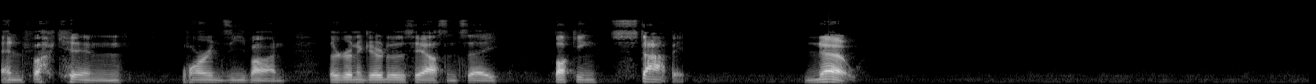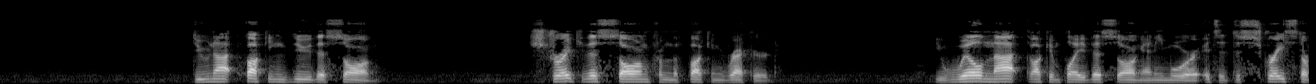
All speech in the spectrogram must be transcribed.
and fucking Warren Zevon. They're to go to this house and say, fucking stop it. No. Do not fucking do this song. Strike this song from the fucking record. You will not fucking play this song anymore. It's a disgrace to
